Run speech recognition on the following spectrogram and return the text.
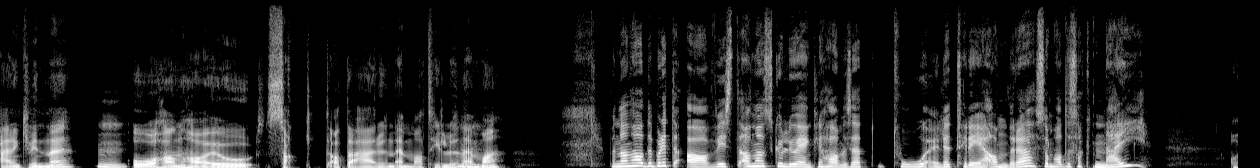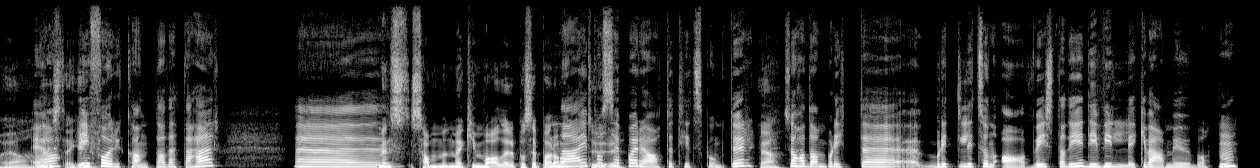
er en kvinne, Mm. og han har jo sagt at det er hun Emma til Mm. hun Emma. Men han hadde blitt avvist, han skulle jo egentlig ha med seg to eller tre andre som hadde sagt nei. Å ja, det Ja, visste jeg ikke. I forkant av dette her. Uh, Men sammen med Kim Wahl, eller på separate nei, turer? på separate tidspunkter. Ja. Så hadde han blitt, uh, blitt litt sånn avvist av de, de ville ikke være med i ubåten.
